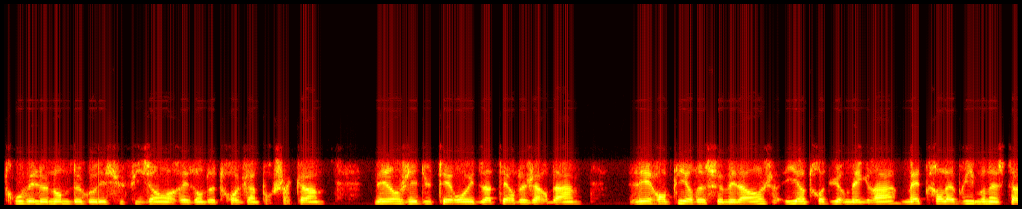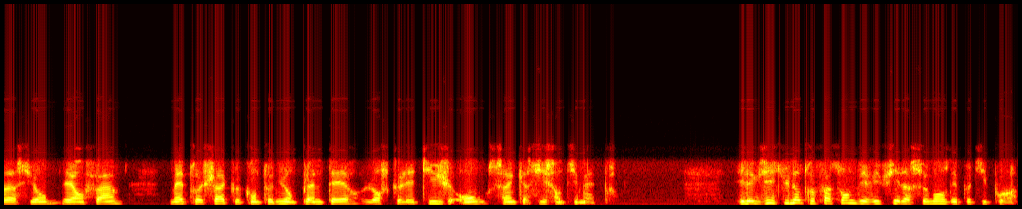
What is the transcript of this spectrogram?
trouver le nombre de godets suffisant à raison de trois grains pour chacun, mélanger du terreau et de la terre de jardin, les remplir de ce mélange, y introduire mes grains, mettre à l'abri mon installation et enfin mettre chaque contenu en pleine terre lorsque les tiges ont 5 à 6 cm. Il existe une autre façon de vérifier la semence des petits pois.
